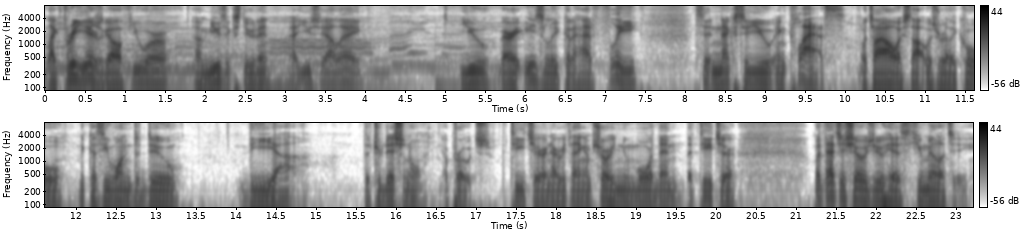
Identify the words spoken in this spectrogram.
Like three years ago, if you were a music student at UCLA, you very easily could have had Flea sitting next to you in class, which I always thought was really cool because he wanted to do the uh, the traditional approach, the teacher and everything. I'm sure he knew more than the teacher, but that just shows you his humility.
